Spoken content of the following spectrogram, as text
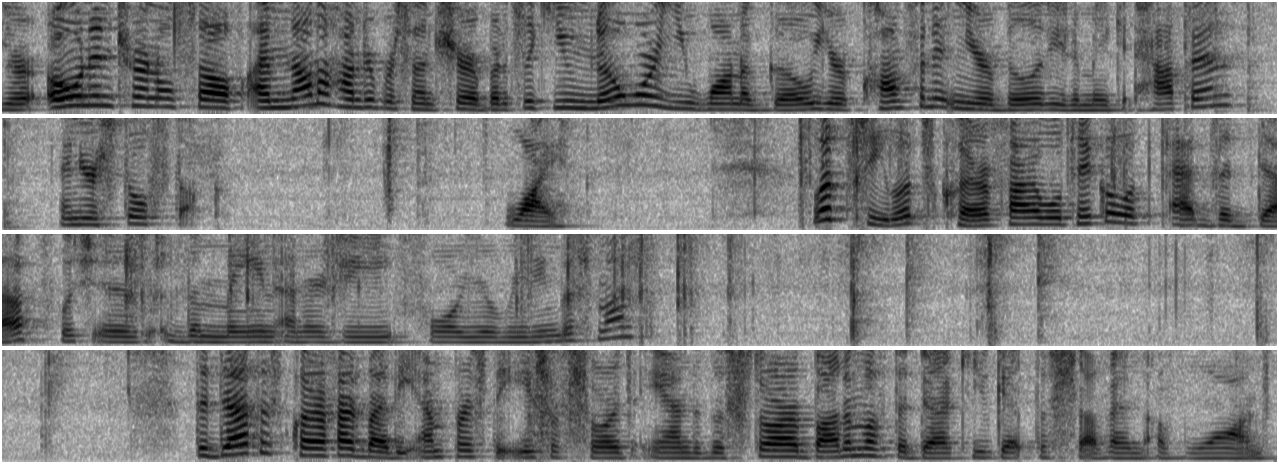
your own internal self. I'm not 100% sure, but it's like you know where you want to go. You're confident in your ability to make it happen, and you're still stuck. Why? Let's see, let's clarify. We'll take a look at the death, which is the main energy for your reading this month. The death is clarified by the Empress, the Ace of Swords, and the Star. Bottom of the deck, you get the Seven of Wands.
